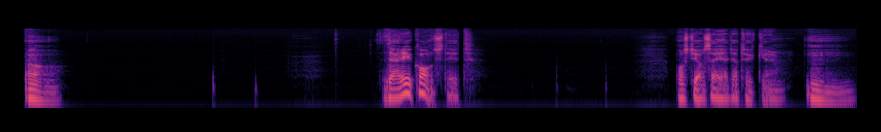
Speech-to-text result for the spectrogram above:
Ja. Det här är konstigt. Måste jag säga att jag tycker. Mm.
